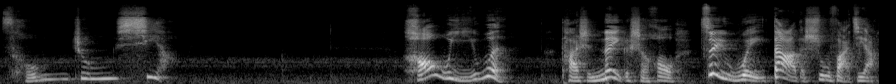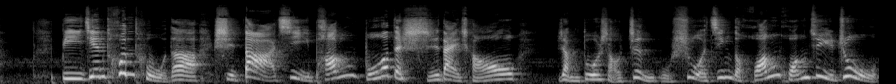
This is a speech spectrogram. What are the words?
丛中笑。毫无疑问，他是那个时候最伟大的书法家，笔尖吞吐的是大气磅礴的时代潮。让多少震古烁今的煌煌巨著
